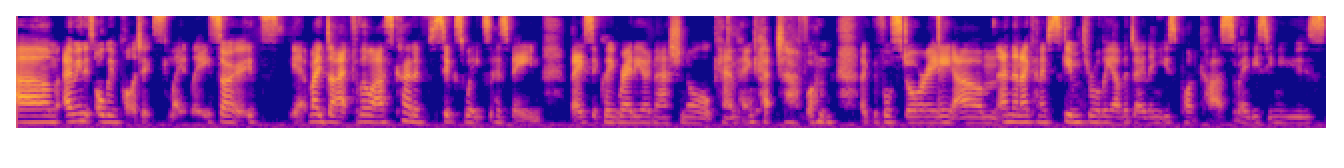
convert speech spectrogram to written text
Um, I mean, it's all been politics lately. So it's, yeah, my diet for the last kind of six weeks has been basically Radio National campaign catch up on like the full story. Um, and then I kind of skim through all the other daily news podcasts. So ABC News,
